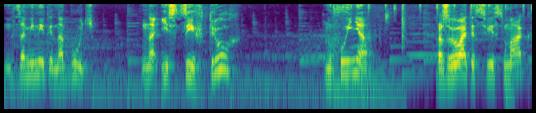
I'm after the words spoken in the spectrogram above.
замінити на будь на із цих трьох, ну хуйня. Розвивайте свій смак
